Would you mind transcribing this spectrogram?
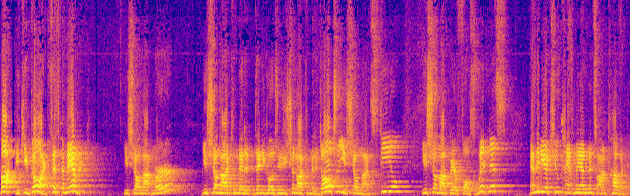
But you keep going. Fifth commandment. You shall not murder. You shall not commit it. Then you go to you shall not commit adultery. You shall not steal. You shall not bear false witness. And then you have two commandments on covenant.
